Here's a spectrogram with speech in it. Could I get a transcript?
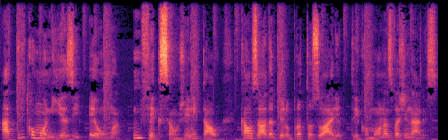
A tricomoníase é uma infecção genital causada pelo protozoário Trichomonas vaginalis.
